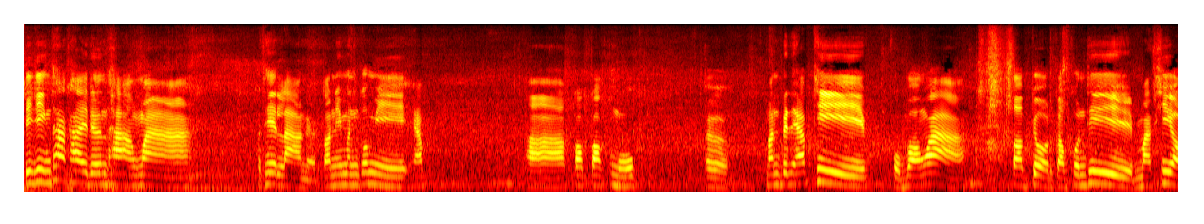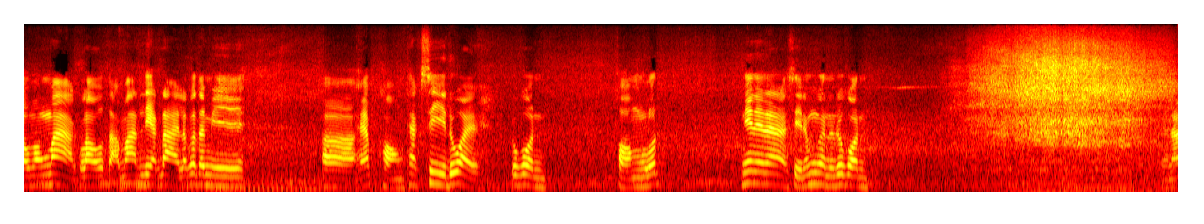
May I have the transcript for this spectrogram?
จริงๆ ถ้าใครเดินทางมาประเทศลาวเนี่ย ตอนนี้มันก็มีแอปก๊อกก๊อกมูฟเออ มันเป็นแอปที่ผมมองว่าตอบโจทย์กับคนที่มาเที่ยวมาก ๆ เราสามารถเรียกได้ แล้วก็จะมีแอปของแท็กซี่ด้วย ทุกคนของรถ นี่นี่นี่สีน้ำเงินนะทุกคนเห็นไหม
